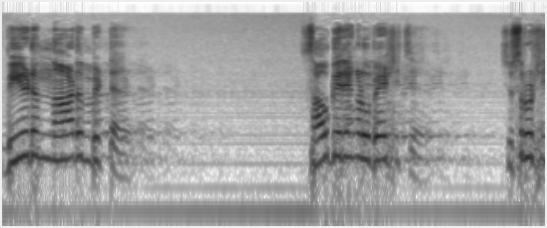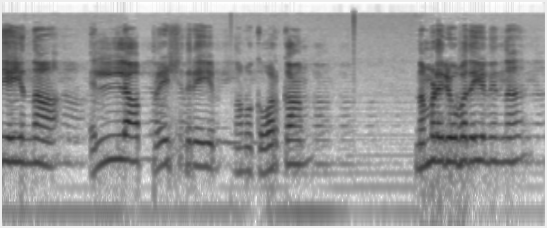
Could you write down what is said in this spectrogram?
വീടും നാടും വിട്ട് സൗകര്യങ്ങൾ ഉപേക്ഷിച്ച് ശുശ്രൂഷ ചെയ്യുന്ന എല്ലാ പ്രേക്ഷിതരെയും നമുക്ക് ഓർക്കാം. നമ്മുടെ രൂപതയിൽ നിന്ന്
